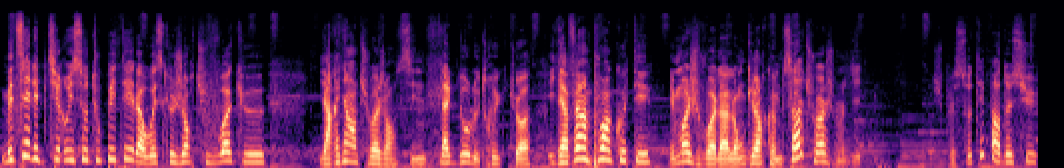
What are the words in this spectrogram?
Mais tu sais, les petits ruisseaux tout pétés là, où est-ce que genre tu vois que y a rien, tu vois, genre c'est une flaque d'eau le truc, tu vois. Il y avait un point à côté. Et moi je vois la longueur comme ça, tu vois, je me dis, je peux sauter par-dessus.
